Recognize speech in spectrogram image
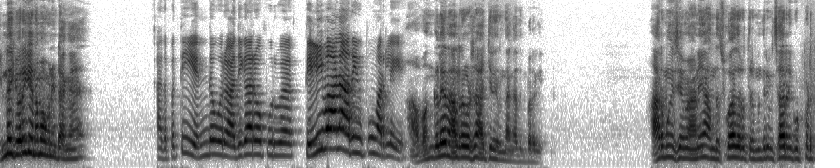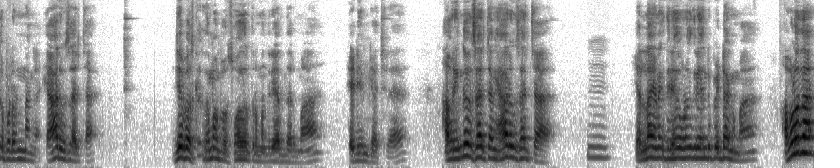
இன்னைக்கு வரைக்கும் என்னம்மா பண்ணிட்டாங்க? அத பத்தி எந்த ஒரு அதிகாரப்பூர்வ தெளிவான அறிவிப்பும் வரலையே. அவங்களே நாலரை வருஷம் ஆட்சியில் இருந்தாங்க அதுக்கு பிறகு. ஆறுமுக சிவஞானியும் அந்த சுகாதாரத்துறை மந்திரி விசாரணைக்கு உட்படுத்தப்படணும்னாங்க. யார் விசாரிச்சா? விஜயபாஸ்கர் தான் இப்போ சுகாதாரத்துறை மந்திரியாக இருந்தாருமா? ஏடிஎம் ஆட்சியில் அவர் எங்கே விசாரிச்சாங்க? யார் விசாரிச்சா? ம். எல்லாம் எனக்கு தெரியாது உனக்கு தெரியாதுன்னு போயிட்டாங்கம்மா. அவ்வளோதான்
